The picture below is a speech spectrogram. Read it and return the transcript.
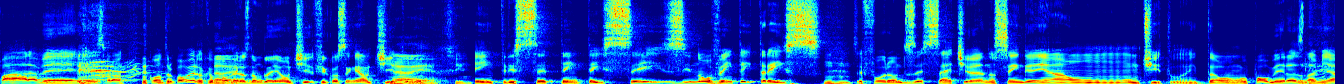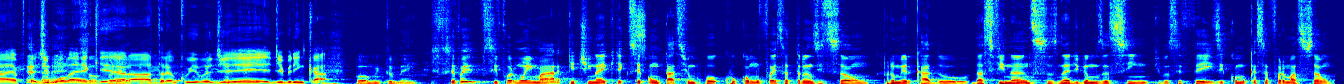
parabéns pra... contra o Palmeiras, porque o Palmeiras não ganhou um título, ficou sem ganhar um título Ah, é, entre 76 e 93. Você foram 17 anos sem ganhar um, um título. Então o Palmeiras, na minha época de moleque, era também. tranquilo de, de brincar. Pô, muito bem. Você foi- se formou em marketing, né? E queria que você contasse um pouco como foi essa transição para o mercado das finanças, né? Digamos assim, que você fez e como que essa formação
